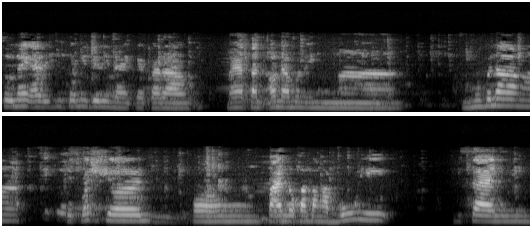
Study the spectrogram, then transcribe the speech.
So, nay, ari di kami diri nay kay para mayatan-aw namon imong mga imo ba lang nga sitwasyon kung paano ka mga buhi bisan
